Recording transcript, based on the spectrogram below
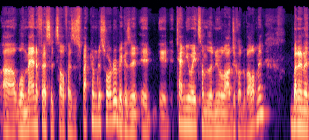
uh, will manifest itself as a spectrum disorder because it, it it attenuates some of the neurological development but in a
